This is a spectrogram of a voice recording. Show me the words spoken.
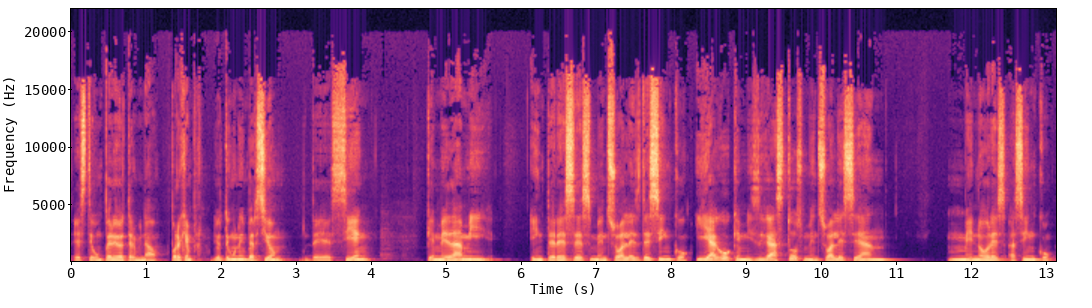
este, un periodo determinado. Por ejemplo, yo tengo una inversión de 100 que me da mi intereses mensuales de 5 y hago que mis gastos mensuales sean menores a 5.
